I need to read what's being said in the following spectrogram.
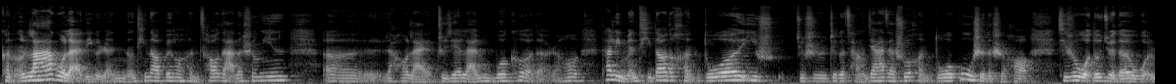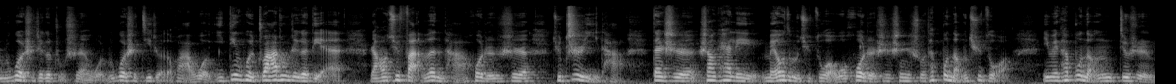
可能拉过来的一个人，你能听到背后很嘈杂的声音，呃，然后来直接来录播课的。然后它里面提到的很多艺术，就是这个藏家在说很多故事的时候，其实我都觉得，我如果是这个主持人，我如果是记者的话，我一定会抓住这个点，然后去反问他，或者是去质疑他。但是商凯利没有这么去做，我或者是甚至说他不能去做，因为他不能就是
